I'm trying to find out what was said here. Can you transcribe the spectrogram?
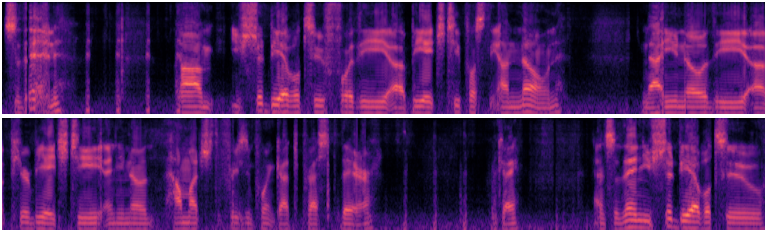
So then, um, you should be able to for the uh, BHT plus the unknown. Now you know the uh, pure BHT and you know how much the freezing point got depressed there. Okay, and so then you should be able to,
